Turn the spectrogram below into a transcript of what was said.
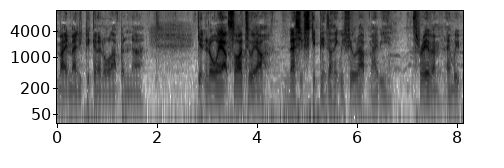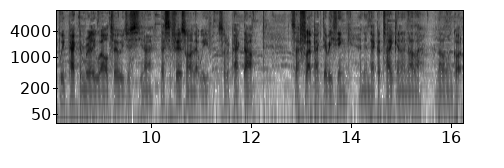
mainly picking it all up and uh, getting it all outside to our massive skip bins. I think we filled up maybe three of them, and we we packed them really well too. We just you know that's the first one that we sort of packed up. So flat packed everything, and then that got taken. Another another one got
